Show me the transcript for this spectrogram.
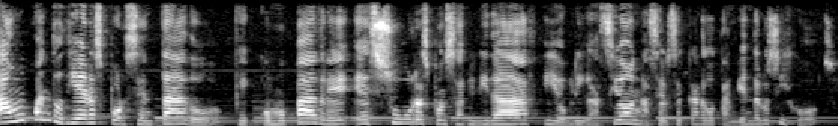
Aun cuando dieras por sentado que como padre es su responsabilidad y obligación hacerse cargo también de los hijos,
